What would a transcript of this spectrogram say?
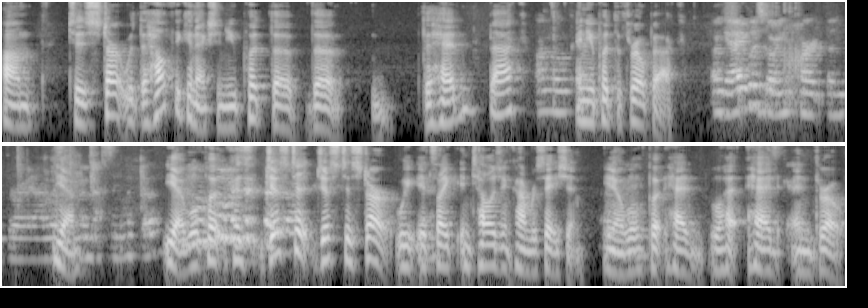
um, to start with the healthy connection, you put the the the head back Oh, okay. and you put the throat back. Okay, I was going heart then throat. I wasn't Yeah. messing with the. Yeah, we'll put because just to just to start, we it's like intelligent conversation. You know, we'll put head, we'll ha- head and throat.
